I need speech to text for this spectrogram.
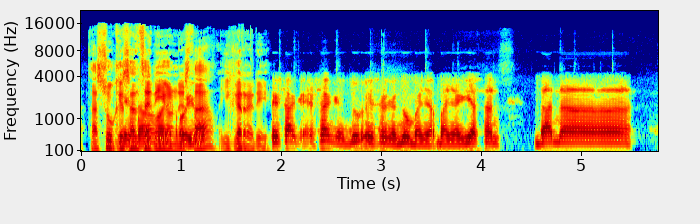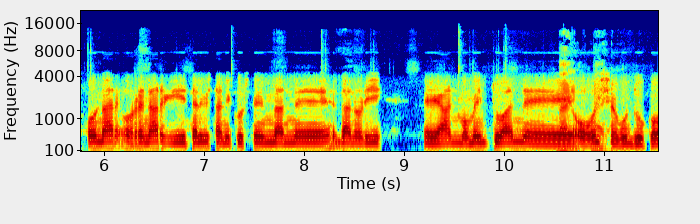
Eta zuk esan zenion, bai, ez da, ikerreri? Esan, esan gendu, esan gendu, baina, baina gia zan, dana onar, horren argi telebistan ikusten dan, e, dan hori, e, han momentuan e, bai, ogoi bai. segunduko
